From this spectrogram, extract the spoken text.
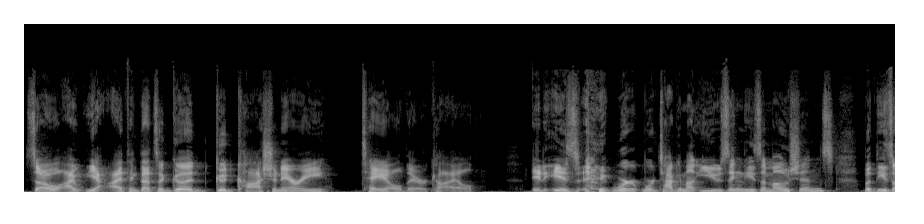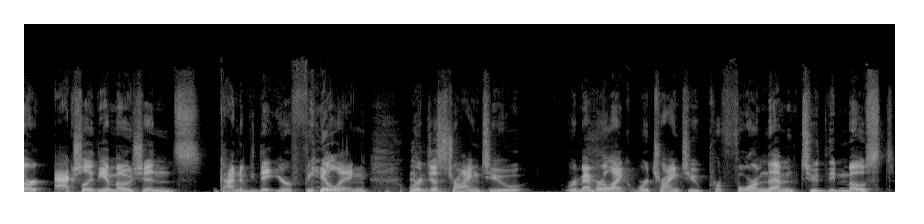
so I yeah, I think that's a good good cautionary tale there, Kyle. It is we're we're talking about using these emotions, but these are actually the emotions kind of that you're feeling. We're just trying to remember like we're trying to perform them to the most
